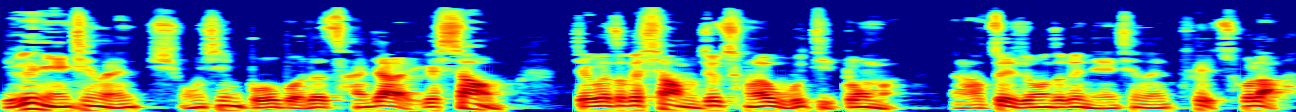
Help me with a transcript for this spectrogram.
一个年轻人雄心勃勃的参加了一个项目，结果这个项目就成了无底洞嘛。然后最终这个年轻人退出了，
